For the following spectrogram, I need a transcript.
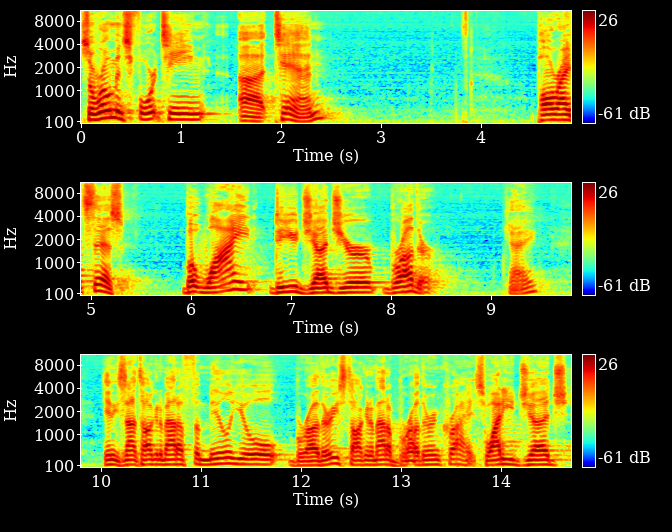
So, Romans 14 uh, 10, Paul writes this, but why do you judge your brother? Okay? And he's not talking about a familial brother, he's talking about a brother in Christ. Why do you judge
